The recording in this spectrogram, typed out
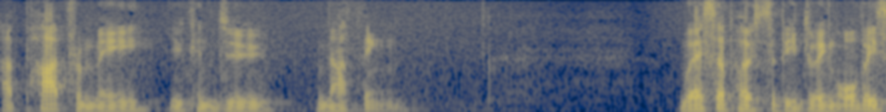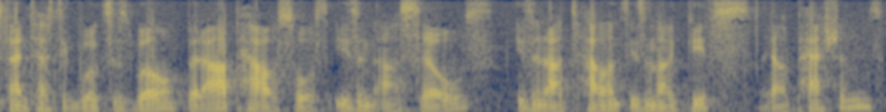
Apart from me, you can do nothing. We're supposed to be doing all these fantastic works as well, but our power source isn't ourselves, isn't our talents, isn't our gifts, our passions.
